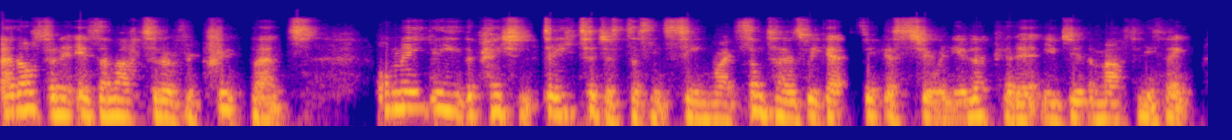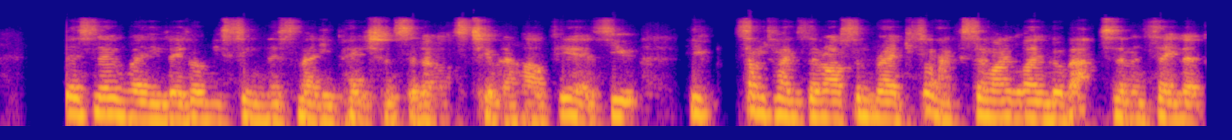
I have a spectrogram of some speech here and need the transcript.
And often it is a matter of recruitment. Or maybe the patient data just doesn't seem right. Sometimes we get figures through and you look at it and you do the math and you think, there's no way they've only seen this many patients in the last two and a half years. You, you sometimes there are some red flags. So I will then go back to them and say, look,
